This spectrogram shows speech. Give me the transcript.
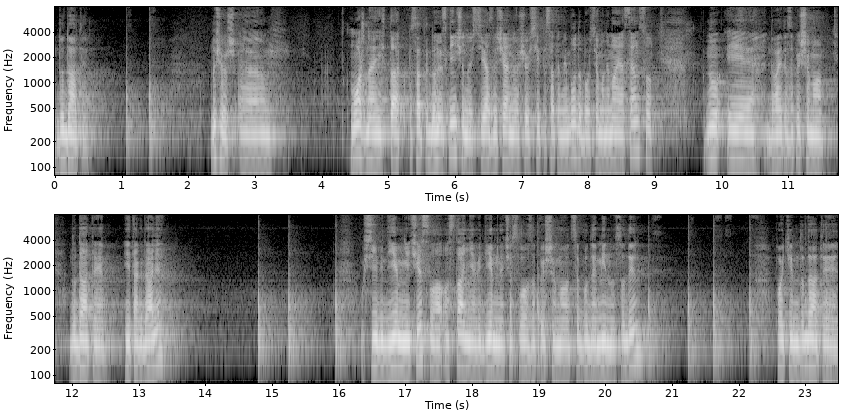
Додати. Ну що ж, е, можна їх так писати до нескінченості. Я, звичайно, що всі писати не буду, бо в цьому немає сенсу. Ну і давайте запишемо додати і так далі. Усі від'ємні числа. Останнє від'ємне число запишемо, це буде мінус 1. Потім додати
